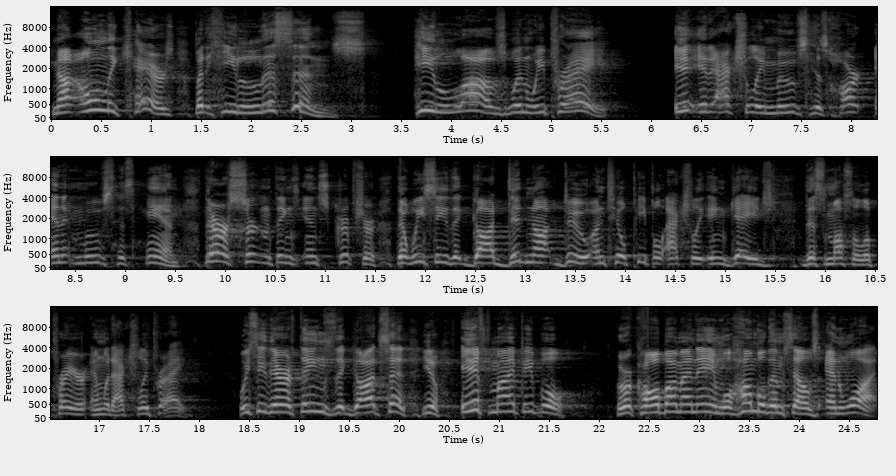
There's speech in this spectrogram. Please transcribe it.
not only cares, but He listens. He loves when we pray. It, it, actually moves his heart and it moves his hand. There are certain things in Scripture that we see that God did not do until people actually engaged this muscle of prayer and would actually pray. We see there are things that God said, you know, if my people who are called by my name will humble themselves and what?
